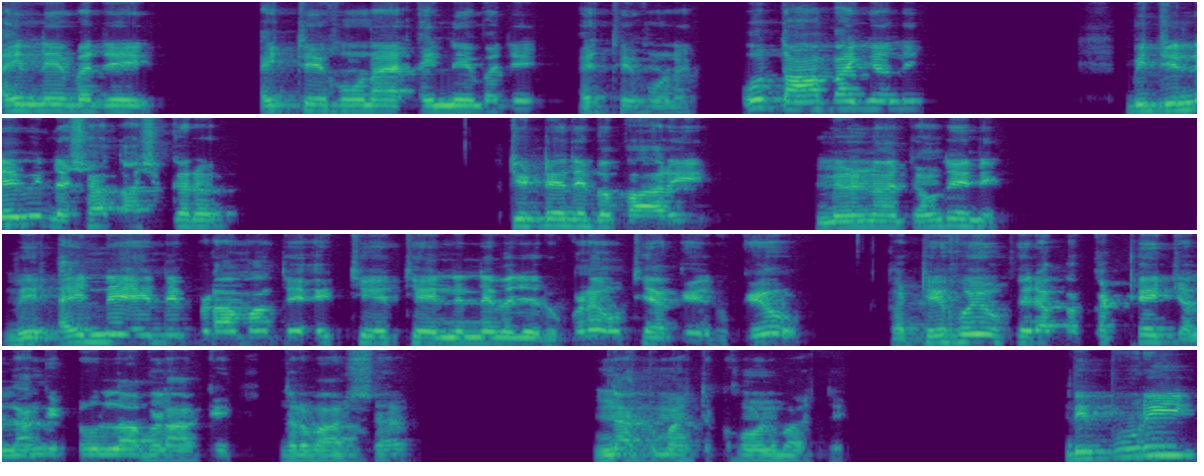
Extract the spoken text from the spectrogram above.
ਇੰਨੇ ਵਜੇ ਇੱਥੇ ਹੋਣਾ ਇੰਨੇ ਵਜੇ ਇੱਥੇ ਹੋਣਾ ਉਹ ਤਾਂ ਪਾਈਆਂ ਨੇ ਵੀ ਜਿੰਨੇ ਵੀ ਨਸ਼ਾ ਤਸਕਰ, ਚਿੱਟੇ ਦੇ ਵਪਾਰੀ ਮਿਲਣਾ ਚਾਹੁੰਦੇ ਨੇ। ਵੀ ਇੰਨੇ ਇੰਨੇ ਪੜਾਵਾਂ ਤੇ ਇੱਥੇ ਇੱਥੇ ਇੰਨੇ ਇੰਨੇ ਵਜੇ ਰੁਕਣਾ, ਉੱਥੇ ਆ ਕੇ ਰੁਕਿਓ। ਇਕੱਠੇ ਹੋਇਓ, ਫਿਰ ਆਪਾਂ ਇਕੱਠੇ ਚੱਲਾਂਗੇ ਟੋਲਾ ਬਣਾ ਕੇ ਦਰਬਾਰ ਸਾਹਿਬ ਨਕਮਸਤਕ ਹੋਣ ਵਾਸਤੇ। ਵੀ ਪੂਰੀ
